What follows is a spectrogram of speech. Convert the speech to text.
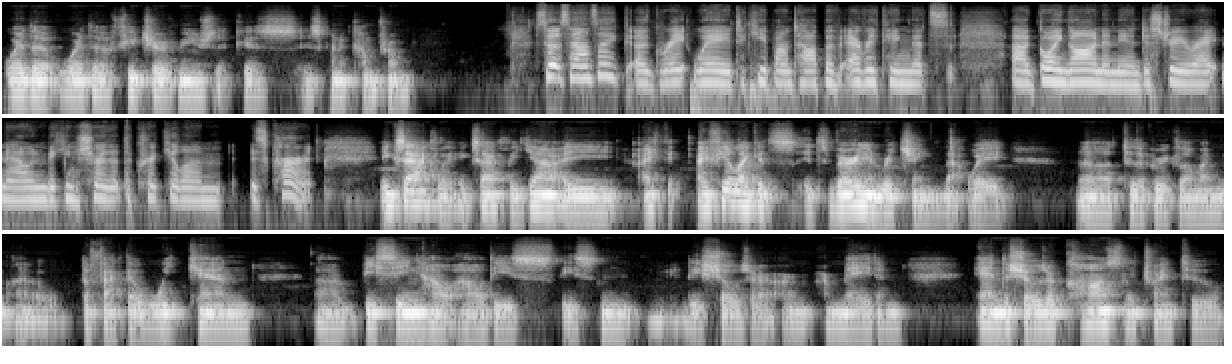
where the where the future of music is is going to come from. So it sounds like a great way to keep on top of everything that's uh, going on in the industry right now and making sure that the curriculum is current. Exactly, exactly. Yeah, I I th- I feel like it's it's very enriching that way uh, to the curriculum. Uh, the fact that we can uh, be seeing how, how these these these shows are, are, are made and and the shows are constantly trying to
